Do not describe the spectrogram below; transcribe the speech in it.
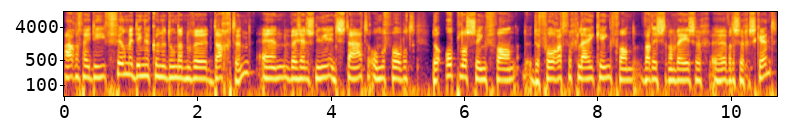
RFID veel meer dingen kunnen doen dan we dachten. En wij zijn dus nu in staat om bijvoorbeeld de oplossing van de voorraadvergelijking van wat is er aanwezig, eh, wat is er gescand.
